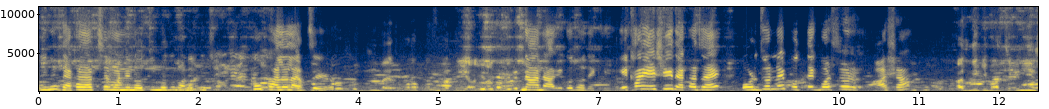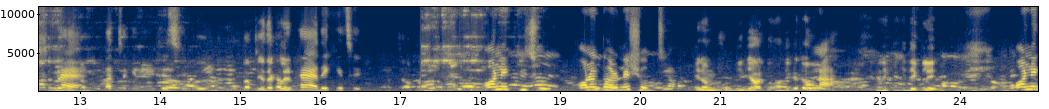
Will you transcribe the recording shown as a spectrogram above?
জিনিস দেখা যাচ্ছে মানে নতুন নতুন অনেক কিছু। খুব ভালো লাগছে। না না আগে কোথাও দেখি এখানে এসেই দেখা যায় ওর জন্যই প্রত্যেক বছর আসা। আজকে কি বাচ্চাকে নিয়ে এসেছেন হ্যাঁ? বাচ্চাকে নিয়ে এসেছি। বাচ্চাকে দেখালেন? হ্যাঁ দেখিয়েছি। আচ্ছা অনেক কিছু অনেক ধরনের সবজি। এরকম সবজি কি আর কোথাও দেখেছ? না। এখানে কি কি দেখলে? অনেক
